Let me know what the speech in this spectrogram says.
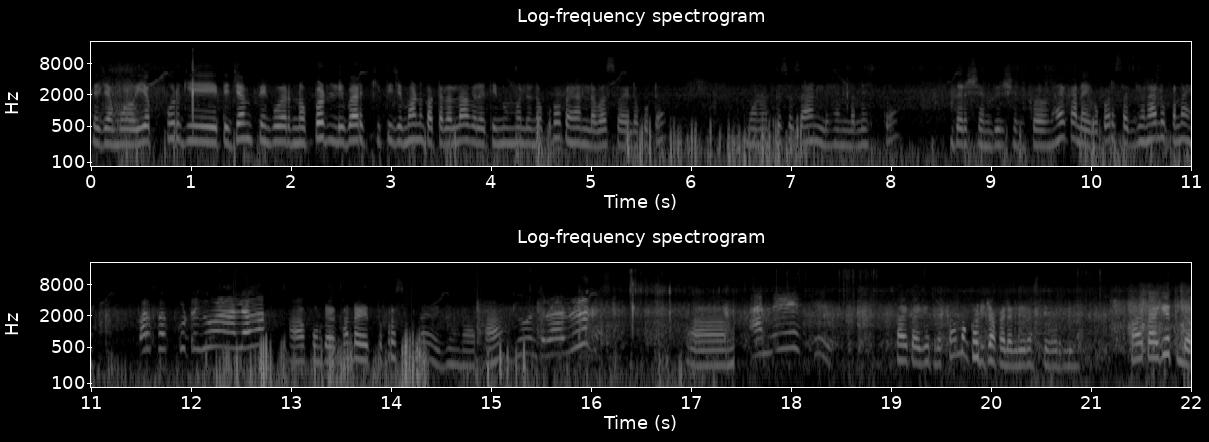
त्याच्यामुळं एक पोरगी ते जम्पिंगवरनं पडली बारकी तिच्या मनगटाला लागलं ते. मी म्हणलं नको बाबा ह्यांना बसवायला कुठं? म्हणून तसंच आणलं ह्यांना नुसतं. दर्शन बिर्शन करून आहे का नाही ग? प्रसाद घेऊन आलो का नाही? कुठे घेऊन आपण काय खंडा येत प्रसाद नाही घेऊन आलो. हां? घेऊन हे काय काय घेतलं? का मग घडी टाकायला लागली रस्त्यावरली. काय काय घेतलं?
